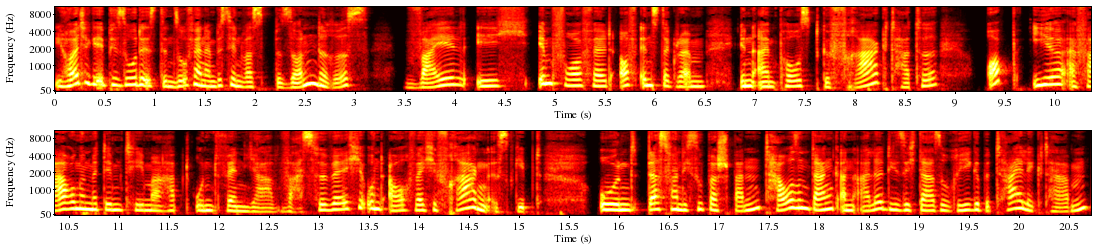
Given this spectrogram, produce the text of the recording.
Die heutige Episode ist insofern ein bisschen was Besonderes, weil ich im Vorfeld auf Instagram in einem Post gefragt hatte, ob ihr Erfahrungen mit dem Thema habt und wenn ja, was für welche und auch welche Fragen es gibt. Und das fand ich super spannend. Tausend Dank an alle, die sich da so rege beteiligt haben.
